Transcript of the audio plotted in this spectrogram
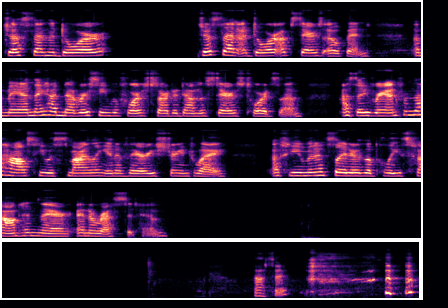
Just then the door just then a door upstairs opened. A man they had never seen before started down the stairs towards them. As they ran from the house, he was smiling in a very strange way. A few minutes later, the police found him there and arrested him. That's it.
